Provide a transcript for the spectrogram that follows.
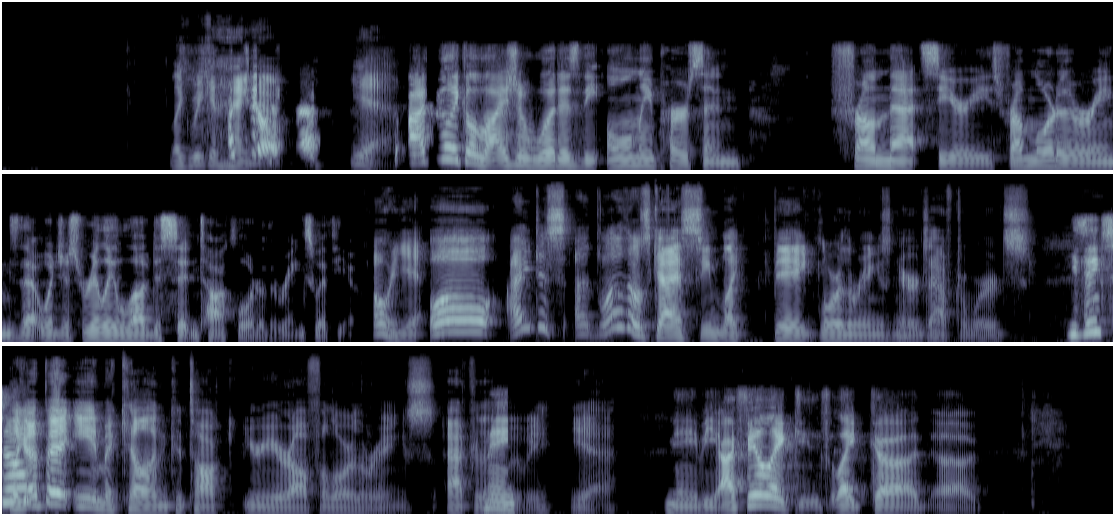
Like we can hang out. like that. Yeah. I feel like elijah wood is the only person from that series from lord of the rings that would just really love to sit and talk lord of the rings with you Oh yeah. Oh, I just a lot of those guys seem like big Lord of the Rings nerds afterwards. you think so Like I bet Ian McKellen could talk your ear off of Lord of the Rings after that Maybe. movie. Yeah. maybe i feel like like uh uh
